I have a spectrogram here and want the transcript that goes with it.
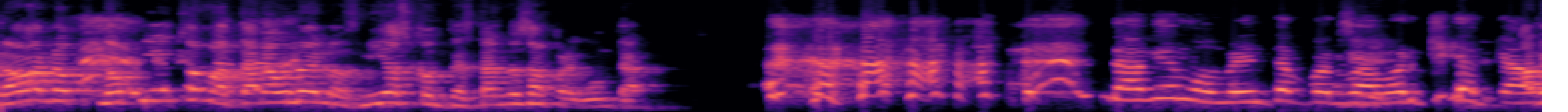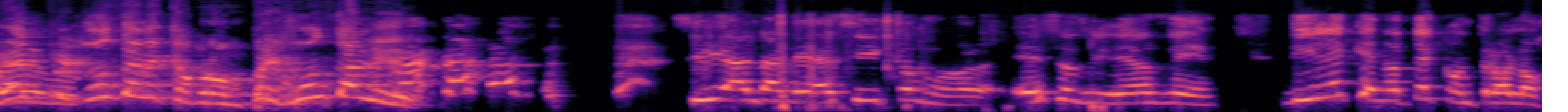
no, no, no pienso matar a uno de los míos contestando esa pregunta. Dame un momento, por Sí. favor, que A acabo ver, de... pregúntale, cabrón, pregúntale. Sí, ándale, así como esos videos de, dile que no te controlo,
